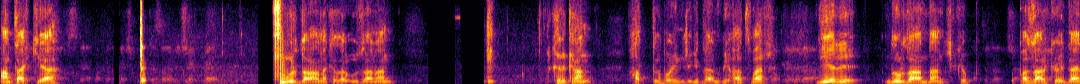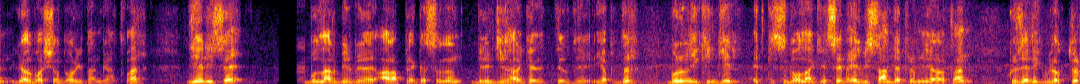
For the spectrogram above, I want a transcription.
Antakya, Mur Dağı'na kadar uzanan Kırıkan hattı boyunca giden bir hat var. Diğeri Nur Dağı'ndan çıkıp Pazarköy'den Gölbaşı'na doğru giden bir hat var. Diğeri ise bunlar birbirine Arap plakasının birincil hareket ettirdiği yapıdır. Bunun ikincil etkisinde olan kesim Elbistan depremini yaratan kuzeydeki bloktur.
